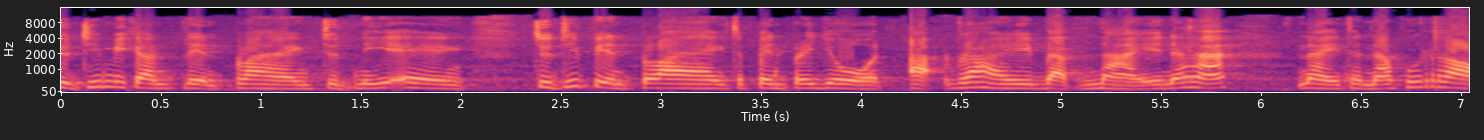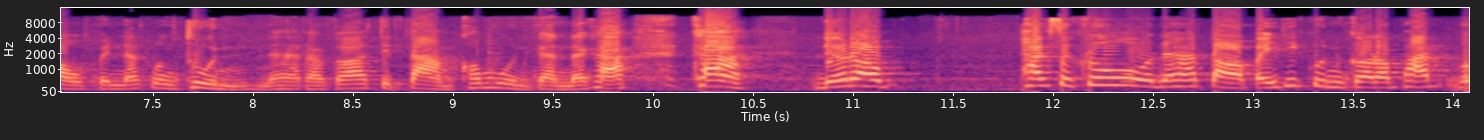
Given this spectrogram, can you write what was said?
จุดที่มีการเปลี่ยนแปลงจุดนี้เอง จุดที่เปลี่ยนแปลงจะเป็นประโยชน์อะไรแบบไหนนะคะในฐานะพวกเราเป็นนักลงทุนนะคะเราก็ติดตามข้อมูลกันนะคะค่ะ เดี๋ยวเราพักสักครู่นะคะต่อไปที่คุณกรพัฒน์ว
